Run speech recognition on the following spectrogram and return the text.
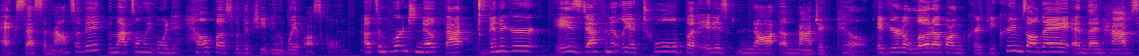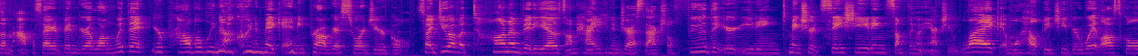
excess amounts of it, then that's only going to help us with achieving a weight loss goal. Now it's important to note that vinegar is definitely a tool, but it is not a magic pill. If you're to load up on Krispy Kremes all day and then have some apple cider vinegar along with it, you're probably not going to make any progress towards your goal. So I do have a ton of videos on how you can address the actual food that you're eating to make sure it's satiating, something that you actually like and will help you achieve your weight loss goals.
